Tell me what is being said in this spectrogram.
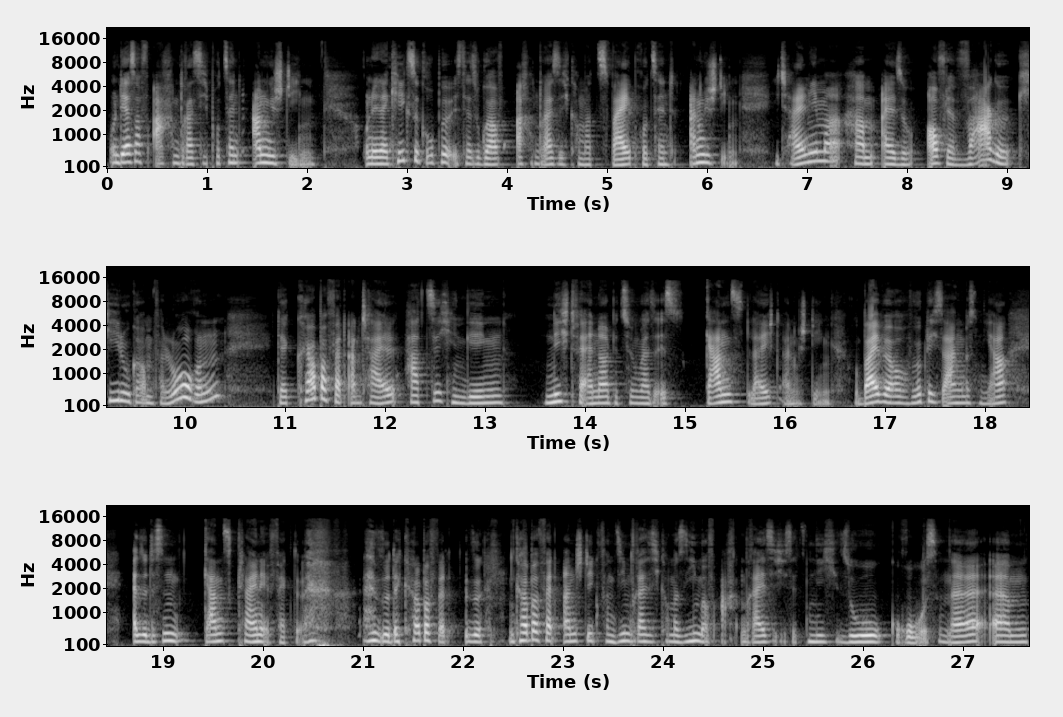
und der ist auf 38 Prozent angestiegen. Und in der Keksegruppe ist er sogar auf 38,2 Prozent angestiegen. Die Teilnehmer haben also auf der Waage Kilogramm verloren. Der Körperfettanteil hat sich hingegen nicht verändert bzw. ist ganz leicht angestiegen. Wobei wir auch wirklich sagen müssen, ja, also das sind ganz kleine Effekte. Also der Körperfett, also ein Körperfettanstieg von 37,7 auf 38 ist jetzt nicht so groß. Ne? Ähm,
